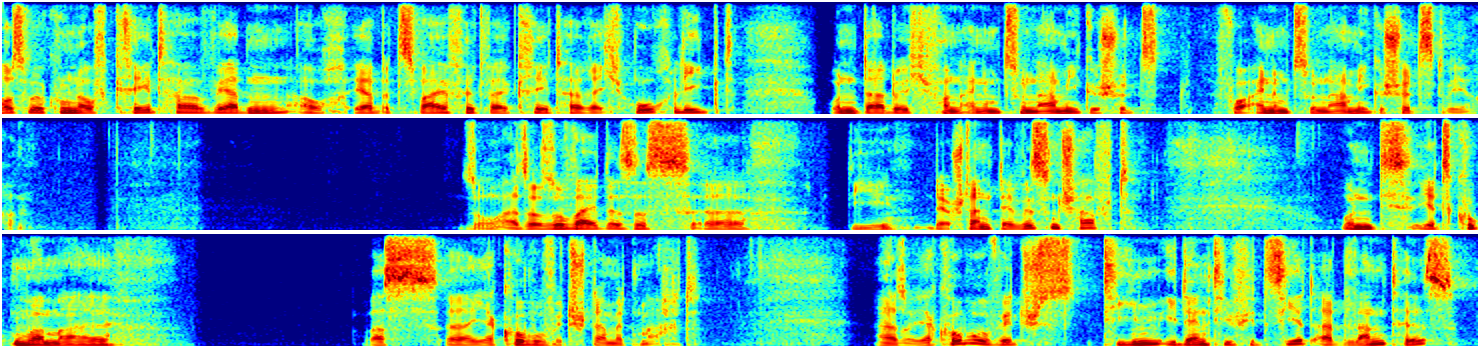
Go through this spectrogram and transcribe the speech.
Auswirkungen auf Kreta werden auch eher bezweifelt, weil Kreta recht hoch liegt und dadurch von einem Tsunami geschützt, vor einem Tsunami geschützt wäre. So, also soweit ist es äh, die, der Stand der Wissenschaft. Und jetzt gucken wir mal, was äh, Jakobowitsch damit macht. Also Jakobowitschs Team identifiziert Atlantis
